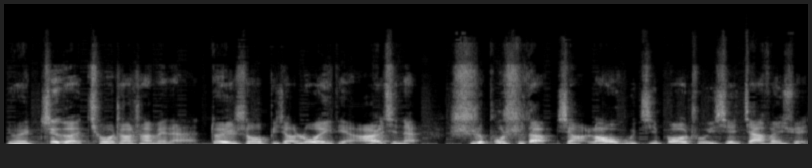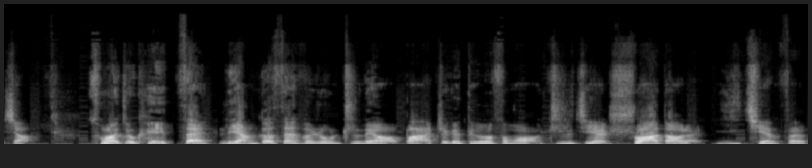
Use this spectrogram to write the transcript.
因为这个球场上面呢，对手比较弱一点，而且呢，时不时的向老虎机爆出一些加分选项，从而就可以在两个三分钟之内哦，把这个得分哦直接刷到了一千分。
